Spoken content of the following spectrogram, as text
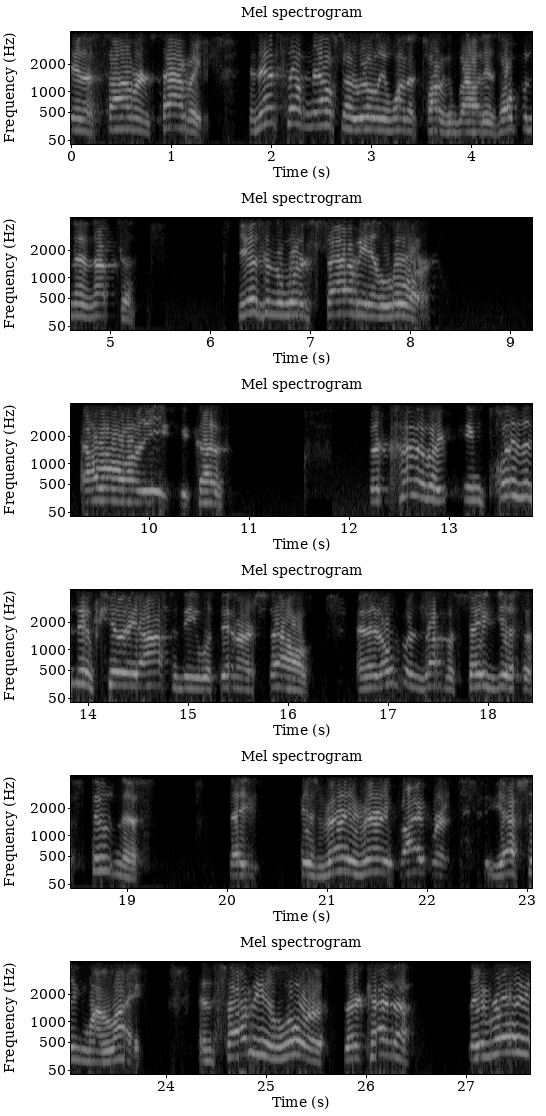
in a sovereign savvy. And that's something else I really want to talk about is opening up to using the word savvy and lore. L O R E because there's kind of an inquisitive curiosity within ourselves and it opens up a sageous astuteness that is very, very vibrant, yesing my life. And Savvy and Lore, they're kind of, they really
